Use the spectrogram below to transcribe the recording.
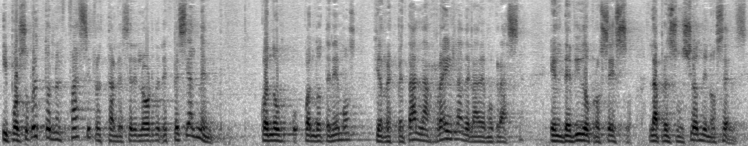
Y por supuesto no es fácil restablecer el orden, especialmente cuando, cuando tenemos que respetar las reglas de la democracia, el debido proceso, la presunción de inocencia.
